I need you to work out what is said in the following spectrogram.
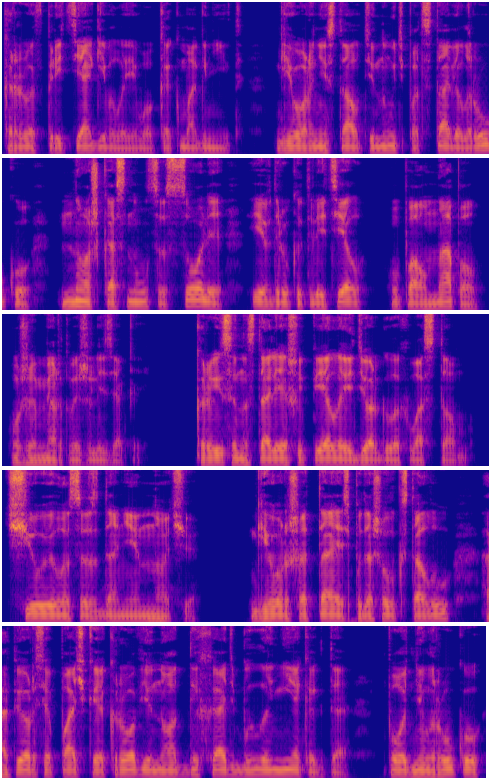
кровь притягивала его, как магнит. Геор не стал тянуть, подставил руку, нож коснулся соли и вдруг отлетел, упал на пол уже мертвой железякой. Крыса на столе шипела и дергала хвостом. Чуяло создание ночи. Геор, шатаясь, подошел к столу, оперся, пачкая кровью, но отдыхать было некогда. Поднял руку,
